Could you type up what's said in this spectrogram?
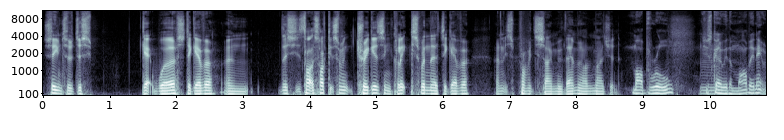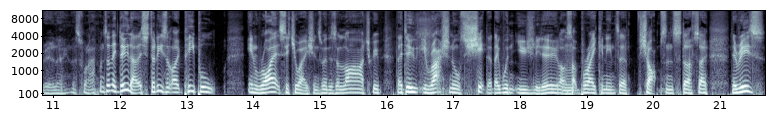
seem to just get worse together. And this it's like it's like it's something triggers and clicks when they're together, and it's probably the same with them. I'd imagine. Mob rule. Just Mm. go with a mob in it, really. That's what happens. So they do that. There's studies that like people in riot situations where there's a large group, they do irrational shit that they wouldn't usually do, like Mm. start breaking into shops and stuff. So there is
